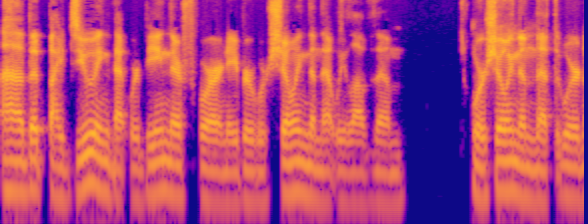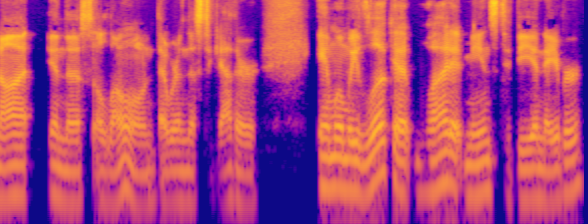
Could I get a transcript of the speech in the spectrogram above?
Uh, but by doing that we're being there for our neighbor we're showing them that we love them we're showing them that we're not in this alone that we're in this together. And when we look at what it means to be a neighbor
